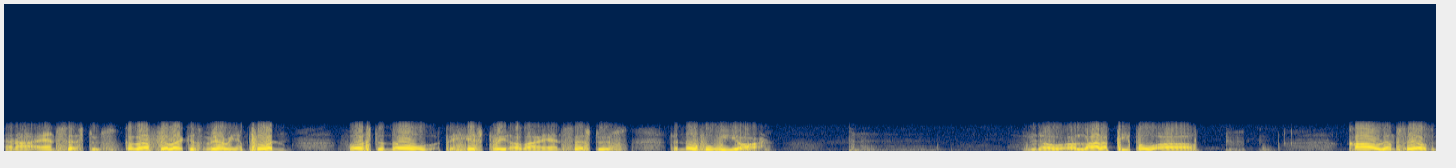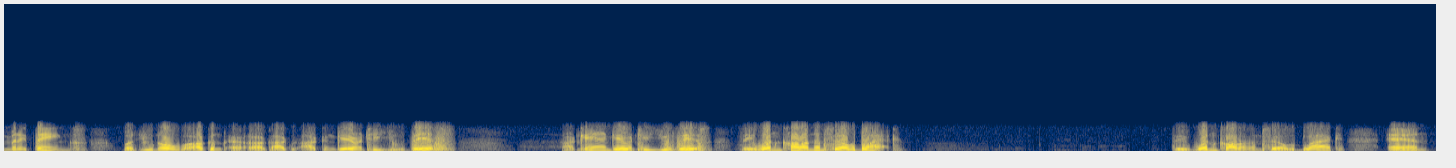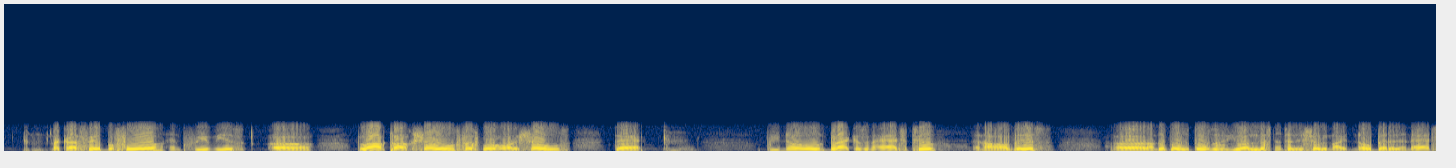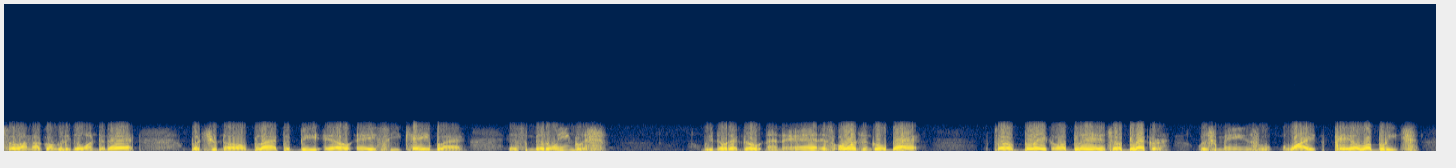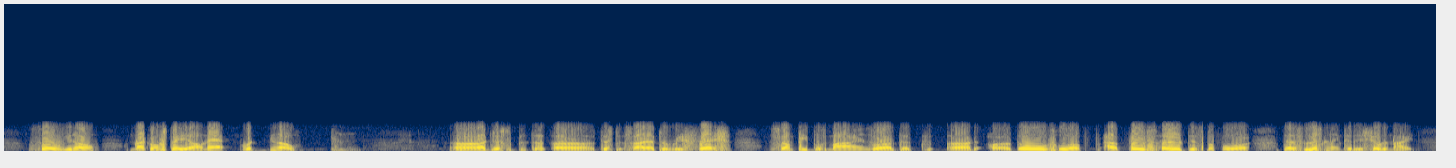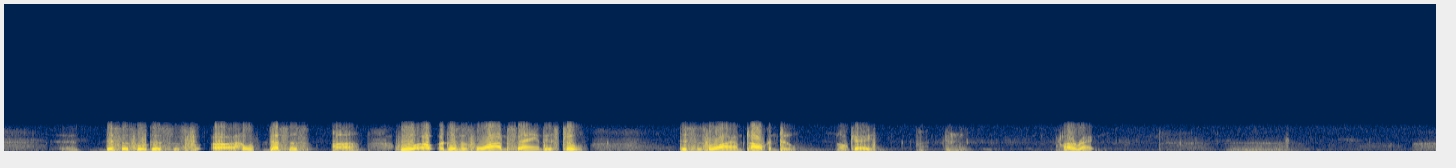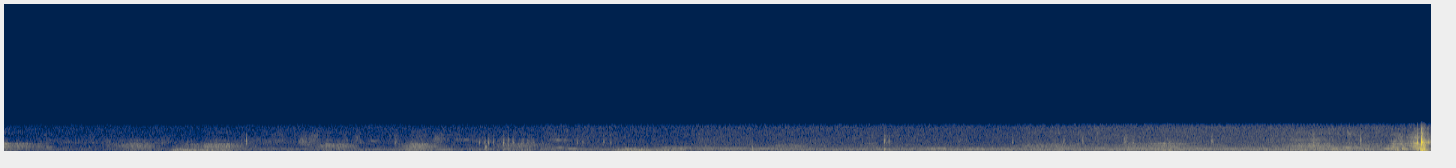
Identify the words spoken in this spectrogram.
and our ancestors because I feel like it's very important for us to know the history of our ancestors, to know who we are. You know, a lot of people uh, call themselves many things, but you know, I can I, I, I can guarantee you this. I can guarantee you this: they wasn't calling themselves black. They wasn't calling themselves black, and like I said before in previous uh, blog talk shows, first world order shows, that we know black is an adjective and all this. Uh, I know those those of you who are listening to this show tonight know better than that, so I'm not going to really go into that. But you know, black, the B L A C K black, is Middle English. We know that go and and its origin go back to Blake or Bledge or Blecker, which means white, pale, or bleach. So you know, I'm not to stay on that, but you know, uh, I just uh, just decided to refresh some people's minds, or the uh, or those who have, have first heard this before that's listening to this show tonight. This is who this is. Uh, who this is uh, who uh, this is who I'm saying this to. This is who I am talking to. Okay. All right.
